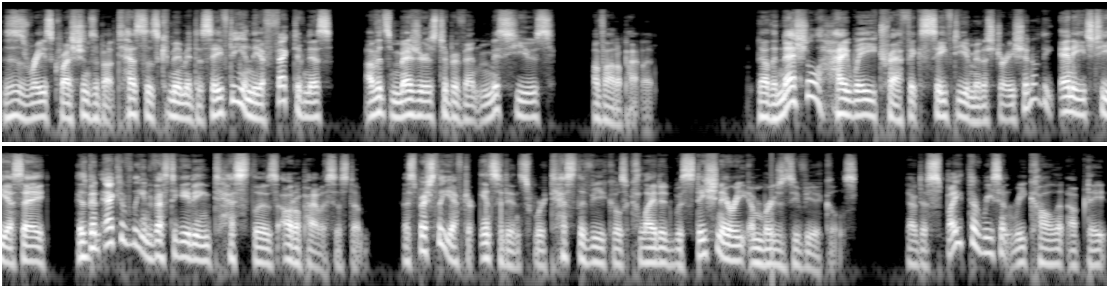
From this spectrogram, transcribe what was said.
This has raised questions about Tesla's commitment to safety and the effectiveness of its measures to prevent misuse of autopilot. Now, the National Highway Traffic Safety Administration, or the NHTSA, has been actively investigating Tesla's autopilot system, especially after incidents where Tesla vehicles collided with stationary emergency vehicles. Now, despite the recent recall and update,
